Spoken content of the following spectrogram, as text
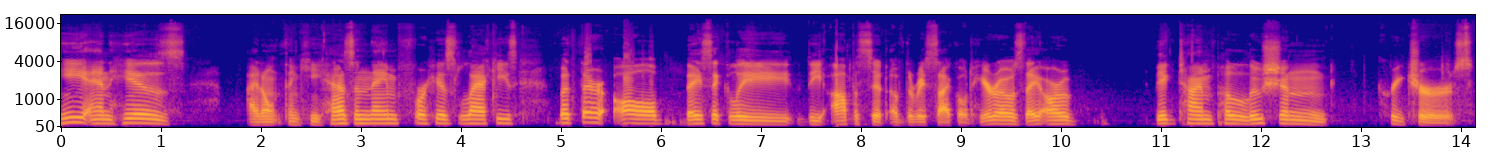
He and his, I don't think he has a name for his lackeys, but they're all basically the opposite of the recycled heroes. They are big time pollution creatures.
